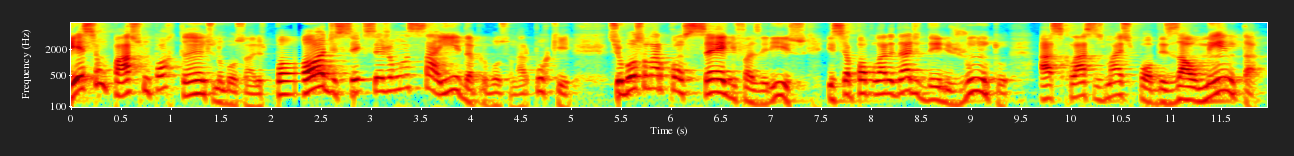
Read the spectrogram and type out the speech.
Esse é um passo importante no Bolsonaro. Pode ser que seja uma saída para o Bolsonaro. Por quê? Se o Bolsonaro consegue fazer isso e se a popularidade dele junto às classes mais pobres aumenta,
